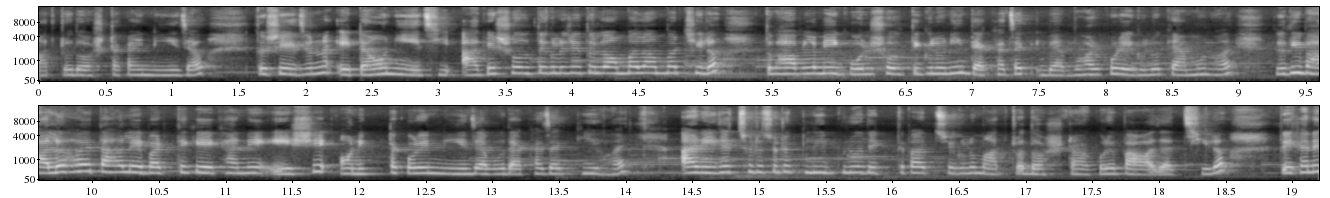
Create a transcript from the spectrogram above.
মাত্র দশ টাকায় নিয়ে যাও। তো সেই জন্য এটাও নিয়েছি। আগের সলতেগুলো যেহেতু লম্বা লম্বা ছিল, তো ভাবলাম এই গোল সলতেগুলো নিয়ে দেখা যাক ব্যবহার করে এগুলো কেমন হয়। যদি ভালো হয় তাহলে এবার থেকে এখানে এসে অনেকটা করে নিয়ে যাব, দেখা যাক কি হয়। আর এই যে ছোটো ছোটো ক্লিপগুলো দেখতে পাচ্ছ, এগুলো মাত্র দশ টাকা করে পাওয়া যাচ্ছিল। তো এখানে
